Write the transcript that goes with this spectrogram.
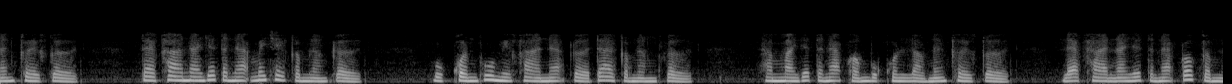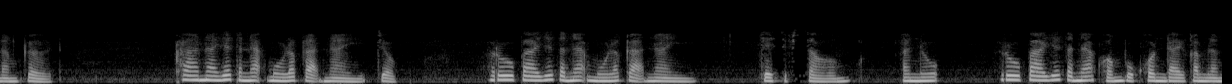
นั้นเคยเกิด แต่คานายตนะไม่ใช่กำลังเกิด บุคคลผู้มีคานะเกิดได้กำลังเกิดธรรมายตนะของบุคคลเหล่านั้นเคยเกิด และคานายตนะก็กำลังเกิด คานายตนะมูลกะในจบ รูปายตนะมูลกะในเจ็ดสิบสองอนุ รูปายตนะของบุคคลใดกำลัง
